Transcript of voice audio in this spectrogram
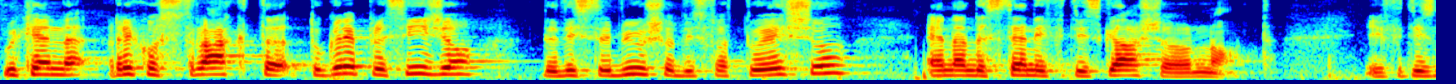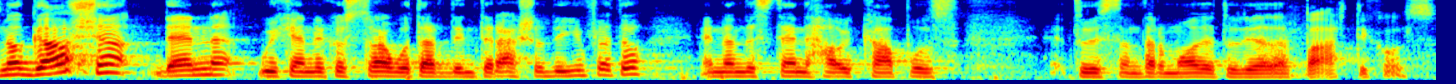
we can reconstruct to great precision the distribution of this fluctuation and understand if it is Gaussian or not. If it is not Gaussian, then we can reconstruct what are the interactions of the inflaton and understand how it couples to the standard model to the other particles.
